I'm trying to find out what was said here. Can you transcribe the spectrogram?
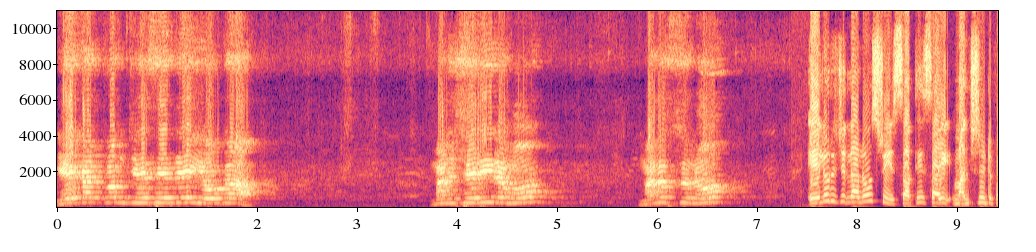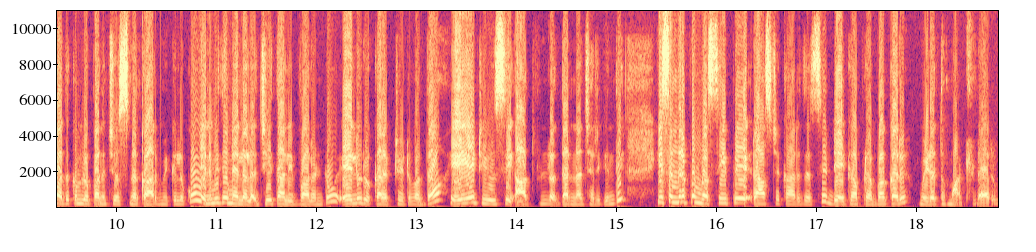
ఏకత్వం చేసేదే యోగా. మన శరీరము మనస్సును ఏలూరు జిల్లాలో శ్రీ సతీసాయి మంచినీటి పథకంలో పనిచేస్తున్న కార్మికులకు ఎనిమిది నెలల జీతాలు ఇవ్వాలంటూ ఏలూరు కలెక్టరేట్ వద్ద ఏఐటీయూసీ ఆధ్వర్యంలో ధర్నా జరిగింది. ఈ సందర్భంగా సిపిఐ రాష్ట కార్యదర్శి డేగా ప్రభాకర్ మీడియాతో మాట్లాడారు.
